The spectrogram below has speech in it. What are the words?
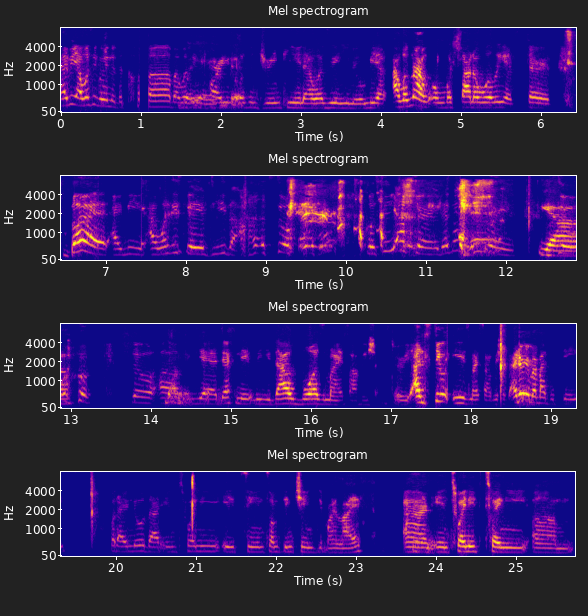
I mean, I wasn't going to the club. I wasn't yeah, partying. yeah. I wasn't drinking. I wasn't, you know, me. I was not on Mashana Woolley and Stirs. But I mean, I wasn't saved either. So, so see after there's no difference. Yeah. So, so um, yeah, definitely that was my salvation story, and still is my salvation. I don't remember the date, but I know that in 2018 something changed in my life, and in 2020 um,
